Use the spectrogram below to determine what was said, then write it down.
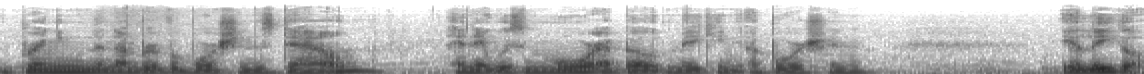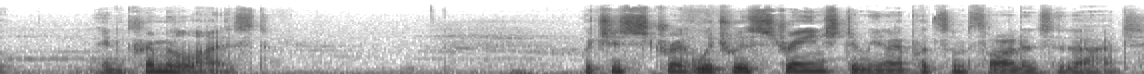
bringing the number of abortions down, and it was more about making abortion illegal and criminalized, which is str- which was strange to me, and I put some thought into that.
